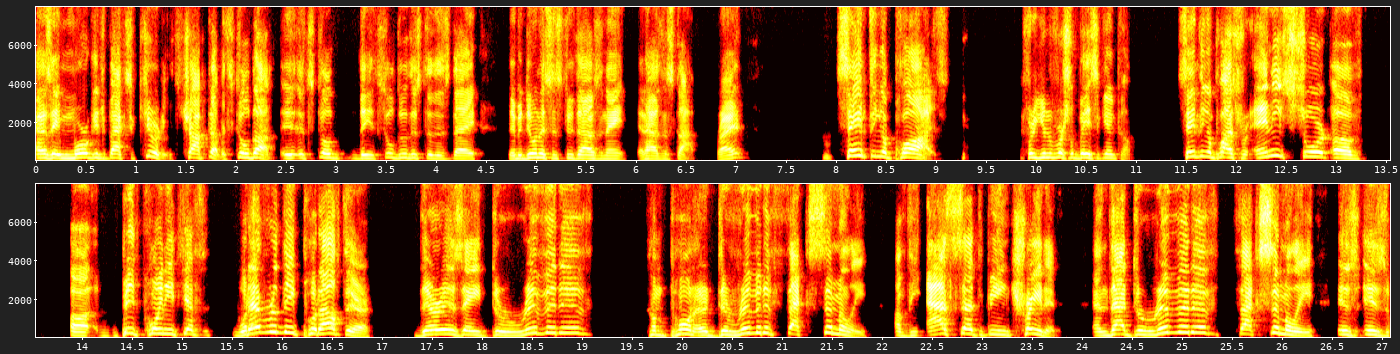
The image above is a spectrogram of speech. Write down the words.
as a mortgage-backed security. It's chopped up. It's still done. It's still they still do this to this day. They've been doing this since 2008. It hasn't stopped. Right. Same thing applies for universal basic income. Same thing applies for any sort of uh, Bitcoin ETFs, whatever they put out there. There is a derivative component or derivative facsimile of the asset being traded and that derivative facsimile is is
